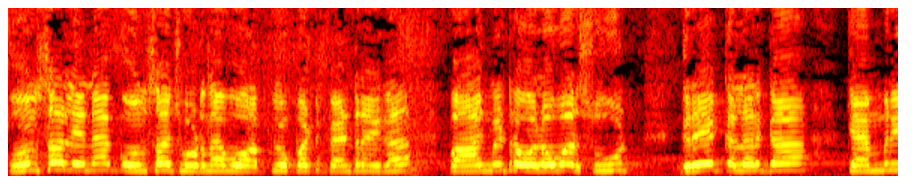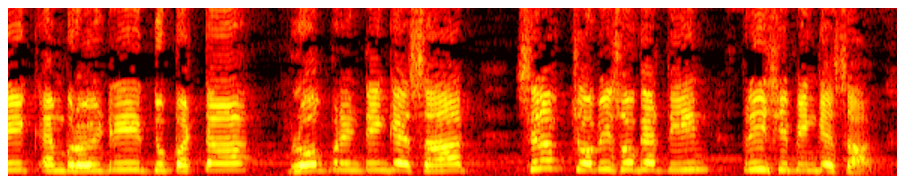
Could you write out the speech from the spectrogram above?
कौन सा लेना है कौन सा छोड़ना है वो आपके ऊपर डिपेंड रहेगा। पाँच metre all over suit grey colour का cambric embroidery dupatta block printing के साथ सिर्फ़ चौबीसों के तीन फ्री शिपिंग के साथ।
